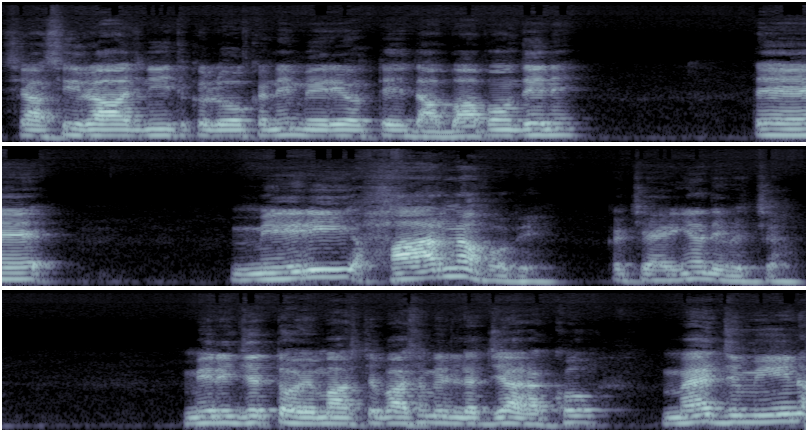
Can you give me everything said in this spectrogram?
ਸਿਆਸੀ ਰਾਜਨੀਤਿਕ ਲੋਕ ਨੇ, ਮੇਰੇ ਉੱਤੇ ਦਾਬਾ ਪਾਉਂਦੇ ਨੇ ਤੇ ਮੇਰੀ ਹਾਰ ਨਾ ਹੋਵੇ ਕਚਹਿਰੀਆਂ ਦੇ ਵਿੱਚ, ਮੇਰੀ ਜਿੱਤ ਹੋਵੇ ਮਾਸਟਰ ਪਾਤਸ਼ਾਹ, ਮੇਰੀ ਲੱਜਿਆ ਰੱਖੋ, ਮੈਂ ਜ਼ਮੀਨ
